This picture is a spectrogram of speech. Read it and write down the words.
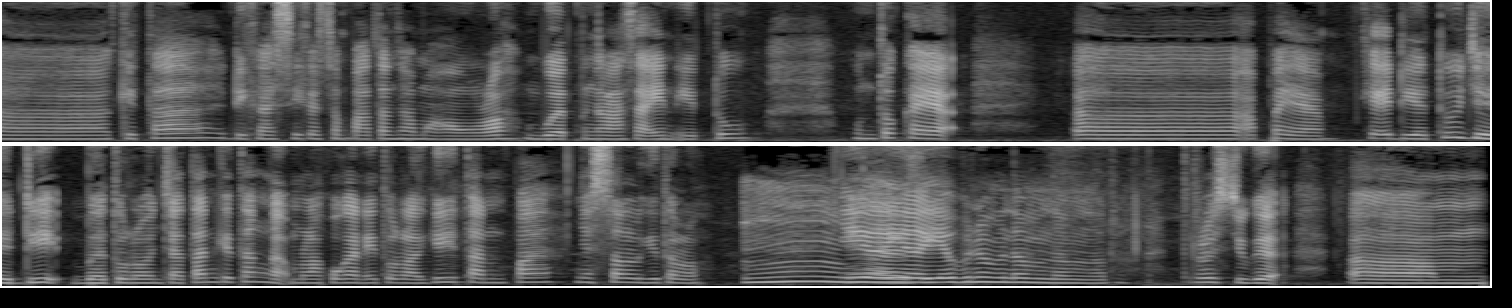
uh, kita dikasih kesempatan sama Allah buat ngerasain itu untuk kayak uh, apa ya kayak dia tuh jadi batu loncatan kita nggak melakukan itu lagi tanpa nyesel gitu loh. Hmm, iya iya iya benar benar benar terus juga um,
